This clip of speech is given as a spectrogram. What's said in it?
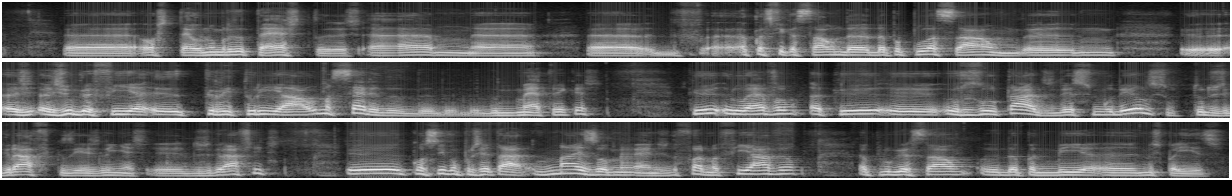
até o número de testes, a, a, a classificação da, da população, a, a, geografia territorial, uma série de, de, de métricas que levam a que eh, os resultados desses modelos, sobretudo os gráficos e as linhas eh, dos gráficos, eh, consigam projetar mais ou menos de forma fiável a progressão da pandemia nos países.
